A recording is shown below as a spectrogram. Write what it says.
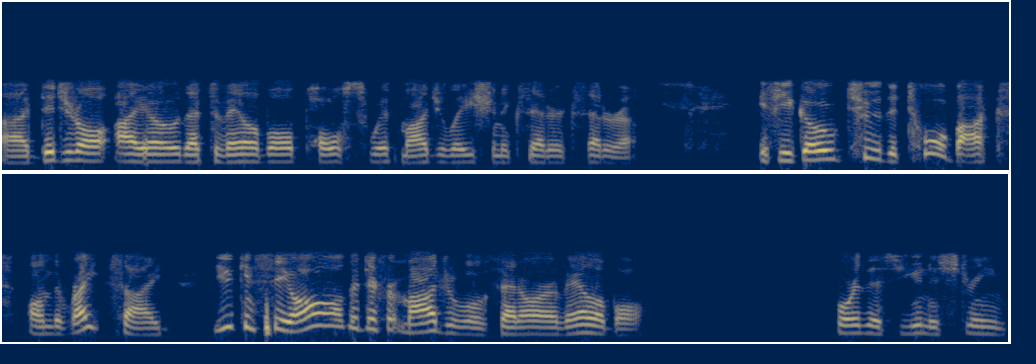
uh, digital I.O. that's available, pulse width modulation, et cetera, et cetera. If you go to the toolbox on the right side, you can see all the different modules that are available for this Unistream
